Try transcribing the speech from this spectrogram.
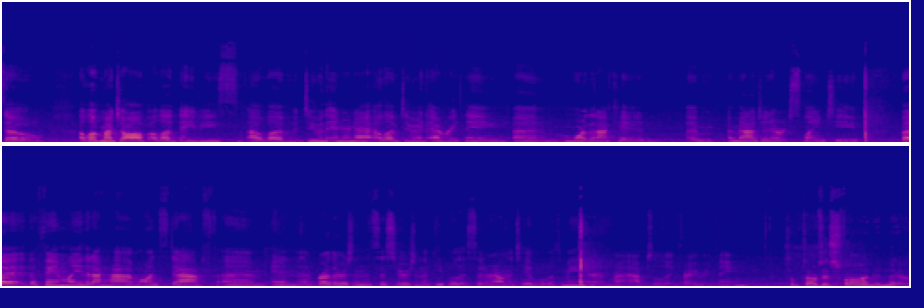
So I love my job. I love babies. I love doing the internet. I love doing everything um, more than I could imagine or explain to you. But the family that I have on staff um, and the brothers and the sisters and the people that sit around the table with me are my absolute favorite thing. Sometimes it's fun in there.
